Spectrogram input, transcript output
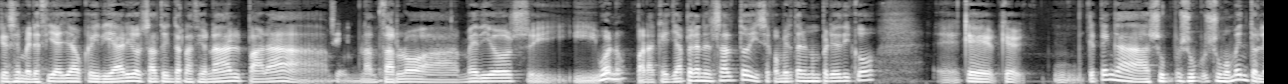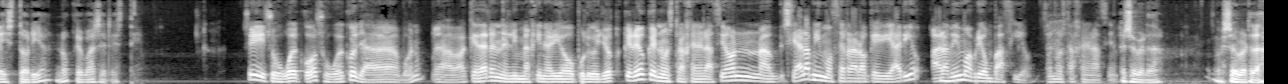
que se merecía ya OK Diario, el salto internacional para Sí. lanzarlo a medios y, y, bueno, para que ya peguen el salto y se conviertan en un periódico eh, que, que, que tenga su, su, su momento en la historia, ¿no? Que va a ser este. Sí, su hueco, su hueco ya, bueno, ya va a quedar en el imaginario público. Yo creo que nuestra generación, si ahora mismo cerrara OK Diario, ahora mismo habría un vacío en nuestra generación. Eso es verdad. Eso es verdad.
